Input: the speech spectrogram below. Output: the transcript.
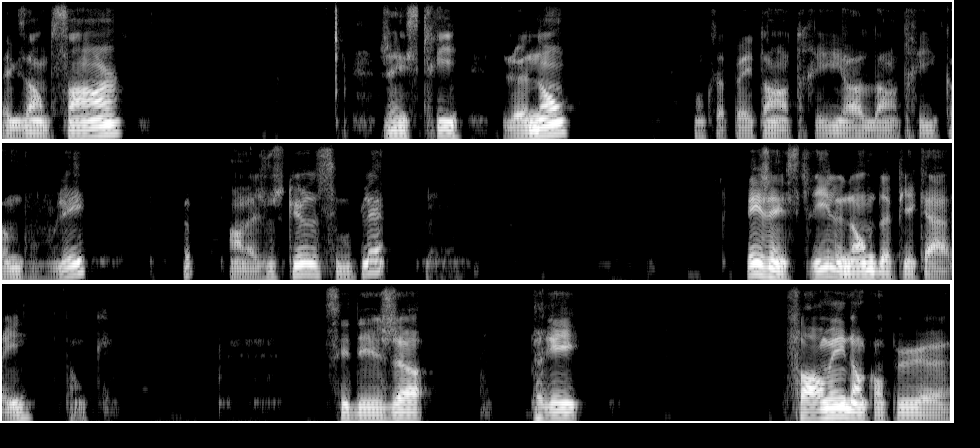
exemple 101. J'inscris le nom, donc ça peut être entrée, hall d'entrée, comme vous voulez, en majuscule, s'il vous plaît. Et j'inscris le nombre de pieds carrés. Donc, c'est déjà pré-formé, donc on peut euh,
